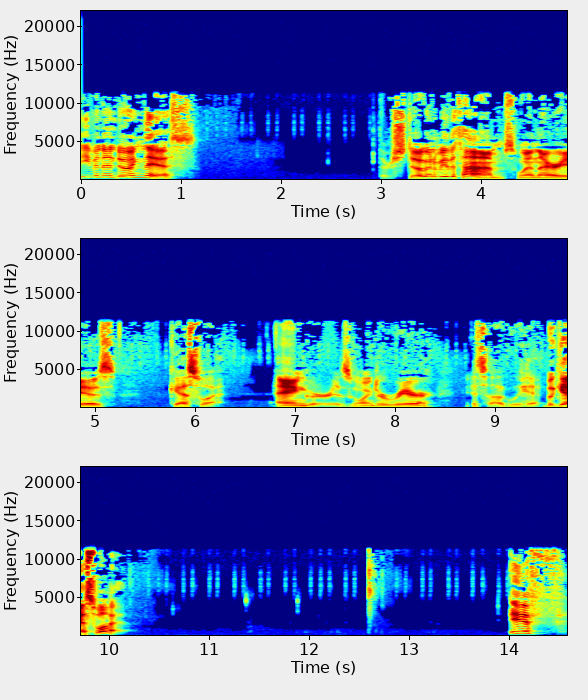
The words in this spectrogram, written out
even in doing this, there's still going to be the times when there is, guess what? Anger is going to rear its ugly head. But guess what? if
